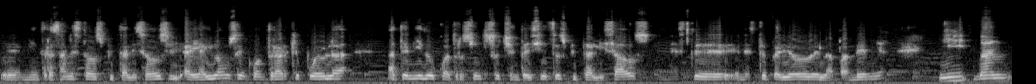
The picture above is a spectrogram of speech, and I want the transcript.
eh, mientras han estado hospitalizados. Y ahí, vamos a encontrar que Puebla ha tenido 487 hospitalizados en este, en este periodo de la pandemia y van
